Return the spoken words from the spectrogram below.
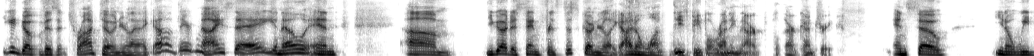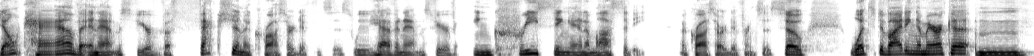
you can go visit Toronto and you're like, oh, they're nice, eh? You know, and um, you go to San Francisco and you're like, I don't want these people running our our country. And so, you know, we don't have an atmosphere of affection across our differences. We have an atmosphere of increasing animosity across our differences. So, what's dividing America? Um,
